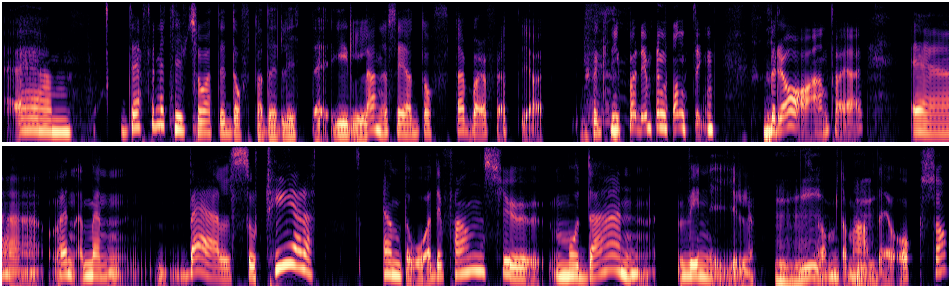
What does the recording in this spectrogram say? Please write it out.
ehm, definitivt så att det doftade lite illa. Nu säger jag doftar bara för att jag förknippar det med någonting bra, antar jag. Eh, men, men välsorterat ändå. Det fanns ju modern vinyl Mhm. som de hade också.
